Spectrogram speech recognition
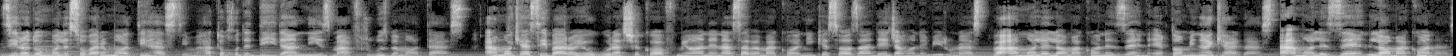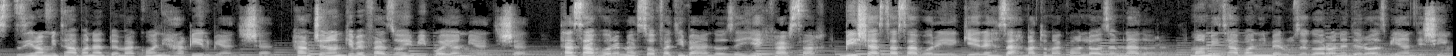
زیرا دنبال صور مادی هستیم و حتی خود دیدن نیز مفروض به ماده است. اما کسی برای عبور از شکاف میان نسب مکانی که سازنده جهان بیرون است و اعمال لامکان ذهن اقدامی نکرده است. اعمال ذهن لامکان است زیرا می‌تواند به مکانی حقیر بیاندیشد. همچنان که به فضای بیپایان میاندیشد. تصور مسافتی به اندازه یک فرسخ بیش از تصور گره زحمت و مکان لازم ندارد. ما می توانیم به روزگاران دراز بیاندیشیم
